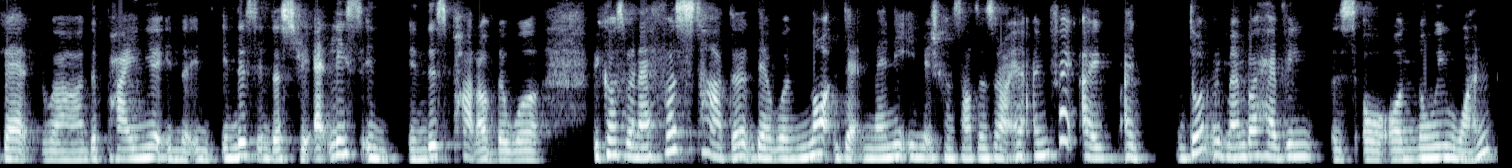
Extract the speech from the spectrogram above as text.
that uh, the pioneer in the in, in this industry, at least in in this part of the world. Because when I first started, there were not that many image consultants around. And In fact, I I don't remember having or, or knowing one.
